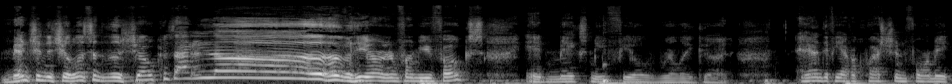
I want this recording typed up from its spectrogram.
Mention that you listen to the show because I love hearing from you folks. It makes me feel really good. And if you have a question for me,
